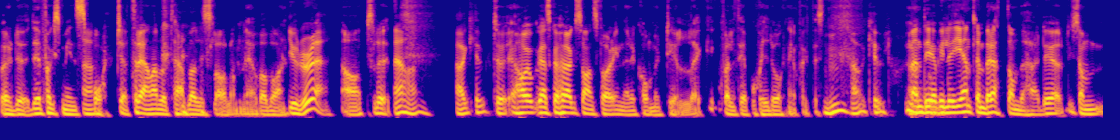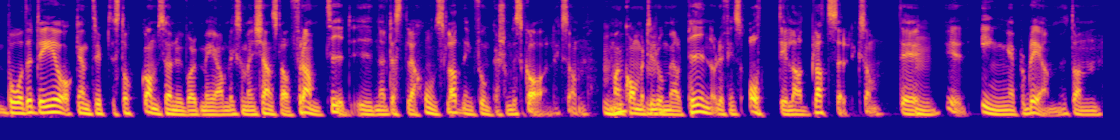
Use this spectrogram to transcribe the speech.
du, det är faktiskt min sport. Jag tränade och tävlade slalom när jag var barn. Gjorde du det? Ja, absolut. Jaha. Ja, kul. Jag har ganska hög svansföring när det kommer till kvalitet på skidåkning faktiskt. Mm, ja, kul. Men det jag ville egentligen berätta om det här, det är liksom, både det och en tripp till Stockholm så har jag nu varit med om liksom en känsla av framtid i när destillationsladdning funkar som det ska. Liksom. Mm, Man kommer till mm. Romme Alpin och det finns 80 laddplatser. Liksom. Det är mm. inga problem, utan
